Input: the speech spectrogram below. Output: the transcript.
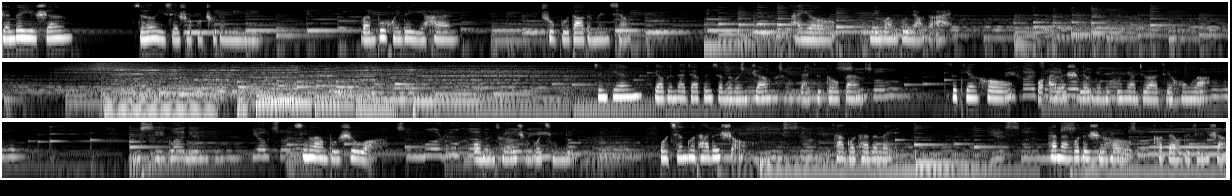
人的一生，总有一些说不出的秘密，挽不回的遗憾，触不到的梦想，还有没忘不了的爱。今天要跟大家分享的文章来自豆瓣。四天后，我爱了十六年的姑娘就要结婚了。新郎不是我，我们从未成过情侣。我牵过他的手，擦过他的泪，他难过的时候靠在我的肩上。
